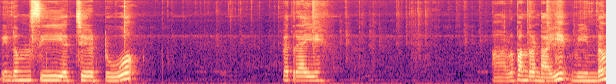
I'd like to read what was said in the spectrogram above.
വീണ്ടും സി എച്ച് ടു ഇപ്പം എത്രയായി? ആറ് പന്ത്രണ്ടായി. വീണ്ടും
